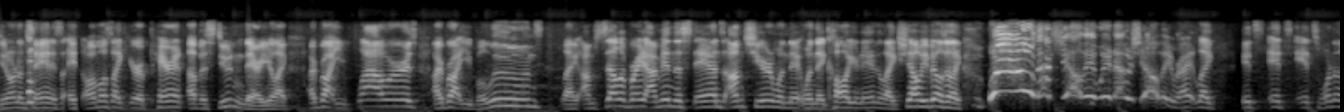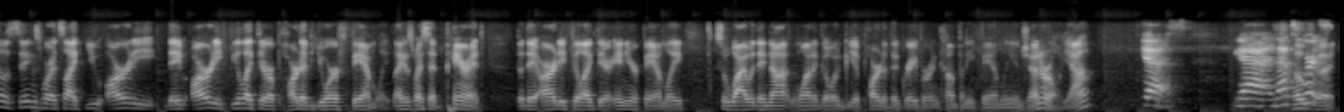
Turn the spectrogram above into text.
Do you know what I'm saying? It's it's almost like you're a parent of a student there. You're like, I brought you flowers, I brought you balloons. Like I'm celebrating. I'm in the stands. I'm cheering when they when they call your name. They're like Shelby Bills. They're like, wow, that's Shelby. We know Shelby, right? Like it's it's it's one of those things where it's like you already they've already feel like they're a part of your family. Like that's why I said parent but they already feel like they're in your family. So why would they not want to go and be a part of the Graber and Company family in general? Yeah. Yes. Yeah, and that's oh, where it's,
